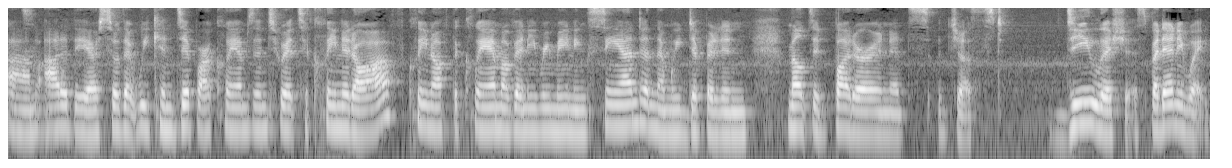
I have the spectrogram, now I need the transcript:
um, out of there so that we can dip our clams into it to clean it off, clean off the clam of any remaining sand, and then we dip it in melted butter, and it's just delicious. But anyway,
